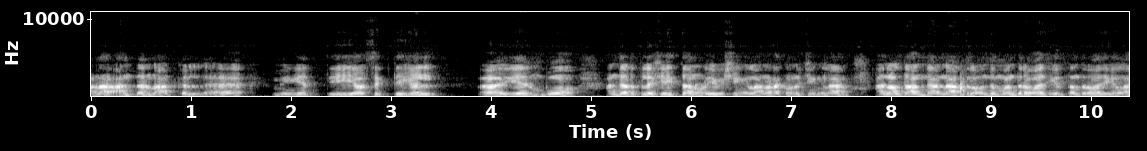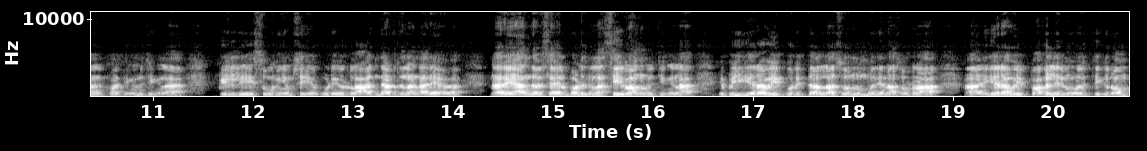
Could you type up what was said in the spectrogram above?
ஆனால் அந்த நாட்களில் மிக தீய சக்திகள் ஏறும்போம் அந்த இடத்துல ஷெய்தானுடைய விஷயங்கள்லாம் நடக்கும்னு வச்சுங்களேன். அதனால தான் அந்த நேரத்தில் வந்து மந்திரவாதிகள் தந்திரவாதிகள்லாம் பார்த்தீங்கன்னு வச்சுங்களேன். பில்லி சூனியம் செய்யக்கூடியவர்களாக அந்த இடத்துல நிறைய நிறைய அந்த செயல்பாடுகள்லாம் செய்வாங்கன்னு வச்சுங்களேன். இப்போ இரவை குறித்து எல்லாம் சொல்லும்போது என்ன சொல்கிறான் இரவை பகலில் நுழைத்துகிறோம்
